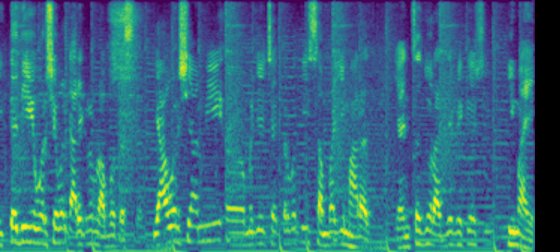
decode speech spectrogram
इत्यादी हे वर्षभर कार्यक्रम राबवत असतात यावर्षी आम्ही म्हणजे छत्रपती संभाजी महाराज यांचा जो राज्याभिषेकाची थीम आहे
